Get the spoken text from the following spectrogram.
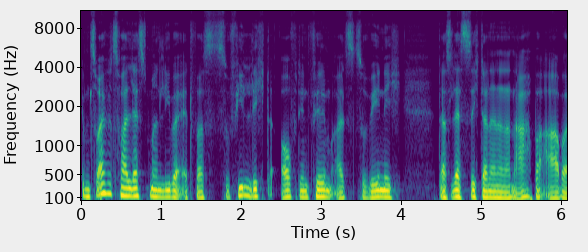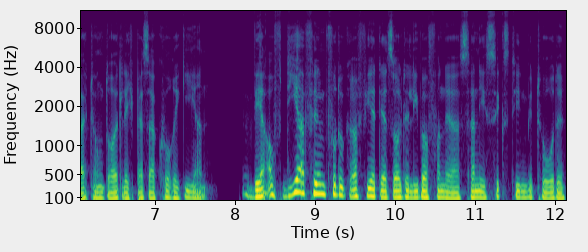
Im Zweifelsfall lässt man lieber etwas zu viel Licht auf den Film als zu wenig. Das lässt sich dann in einer Nachbearbeitung deutlich besser korrigieren. Wer auf Diafilm fotografiert, der sollte lieber von der Sunny 16 Methode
